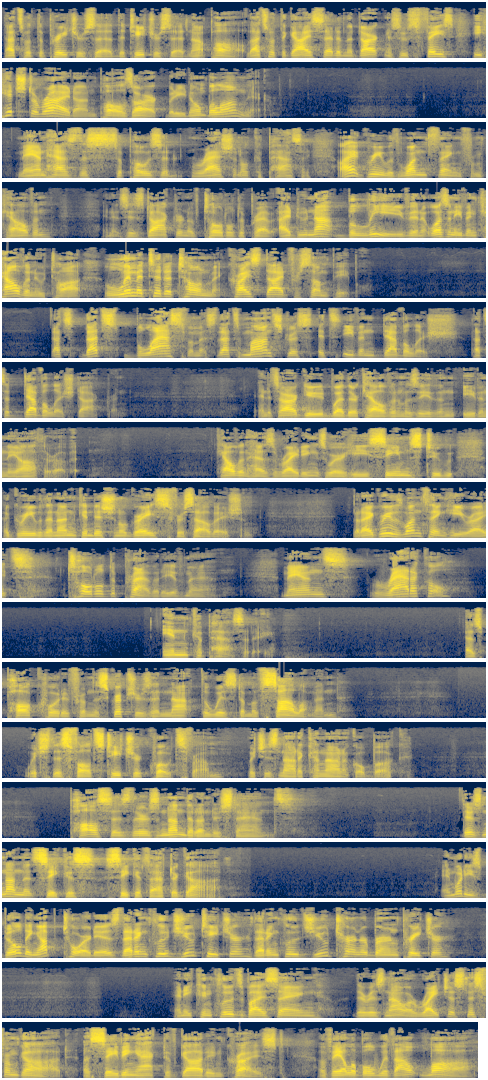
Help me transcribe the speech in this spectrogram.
That's what the preacher said, the teacher said, not Paul. That's what the guy said in the darkness whose face he hitched a ride on Paul's ark, but he don't belong there. Man has this supposed rational capacity. I agree with one thing from Calvin and it's his doctrine of total depravity. I do not believe, and it wasn't even Calvin who taught, limited atonement. Christ died for some people. That's, that's blasphemous. That's monstrous. It's even devilish. That's a devilish doctrine. And it's argued whether Calvin was even, even the author of it. Calvin has writings where he seems to agree with an unconditional grace for salvation. But I agree with one thing he writes total depravity of man, man's radical incapacity. As Paul quoted from the scriptures and not the wisdom of Solomon, which this false teacher quotes from, which is not a canonical book, Paul says, There's none that understands. There's none that seeketh, seeketh after God. And what he's building up toward is that includes you, teacher, that includes you, turn or burn preacher. And he concludes by saying, There is now a righteousness from God, a saving act of God in Christ, available without law,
